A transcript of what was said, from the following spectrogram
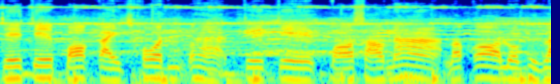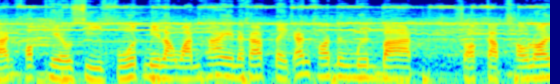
เจเจปอไก่ชนฮะเจเจปอซาวน่า แล้วก็รวมถึงร้านค็อกเทลซีฟู้ดมีรางวัลให้นะครับ เตะก้านคอ 10,000 บาท สอกกับเขาลอย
